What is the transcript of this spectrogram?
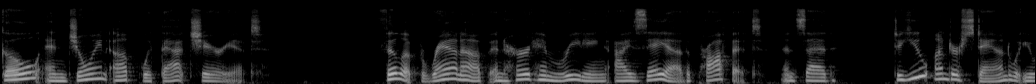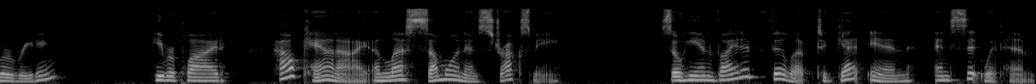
Go and join up with that chariot. Philip ran up and heard him reading Isaiah the prophet and said, Do you understand what you are reading? He replied, How can I unless someone instructs me? So he invited Philip to get in and sit with him.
